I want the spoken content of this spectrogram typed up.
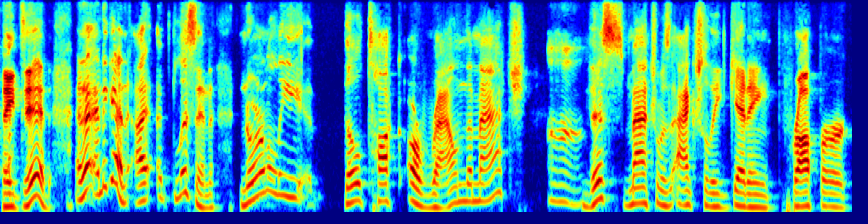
they did, and and again, I I- listen. Normally, they'll talk around the match. Mhm. This match was actually getting proper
